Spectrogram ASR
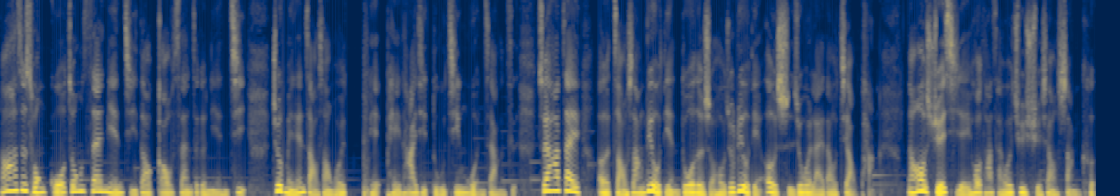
然后他是从国中三年级到高三这个年纪，就每天早上我会。陪陪他一起读经文这样子，所以他在呃早上六点多的时候，就六点二十就会来到教堂，然后学习了以后，他才会去学校上课。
